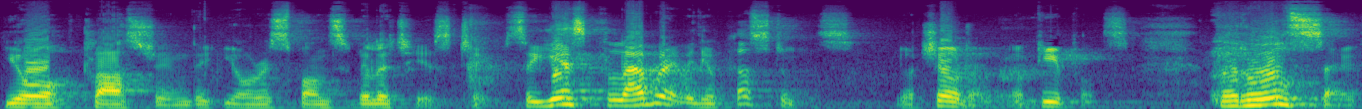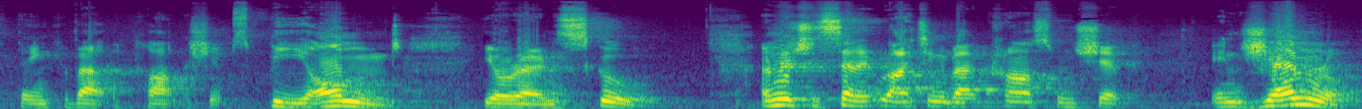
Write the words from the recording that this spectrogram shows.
your classroom that your responsibility is to. So yes, collaborate with your customers, your children, your pupils, but also think about the partnerships beyond your own school and Richard Sennett writing about craftsmanship in general.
